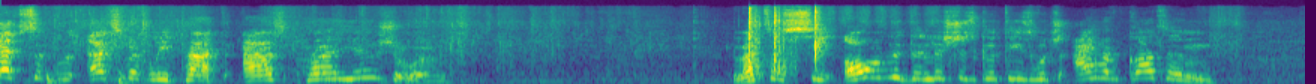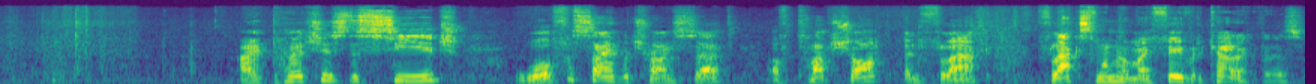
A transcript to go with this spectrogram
Excellent, expertly packed as per usual. Let us see all the delicious goodies which I have gotten. I purchased the Siege War for Cybertron set of Top Shot and Flak. Flak's one of my favorite characters.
